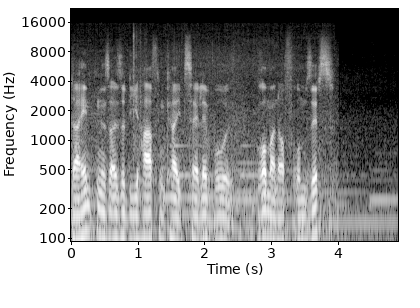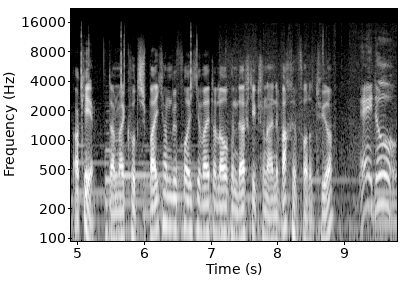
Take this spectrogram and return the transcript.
Da hinten ist also die Hafenkai-Zelle, wo Romanov rumsitzt. Okay, dann mal kurz speichern, bevor ich hier weiterlaufe. Und da steht schon eine Wache vor der Tür. Hey du,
